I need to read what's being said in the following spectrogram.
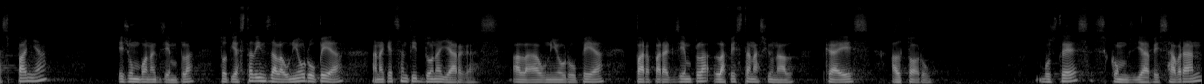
Espanya és un bon exemple. Tot i estar dins de la Unió Europea, en aquest sentit dona llargues a la Unió Europea per, per exemple, la festa nacional, que és el toro. Vostès, com ja bé sabran,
